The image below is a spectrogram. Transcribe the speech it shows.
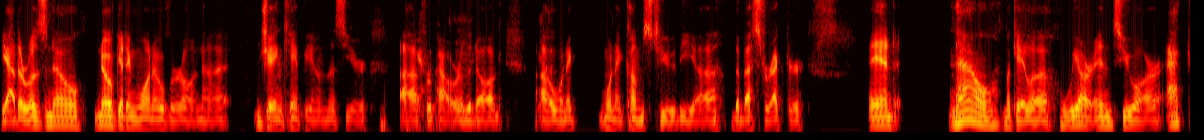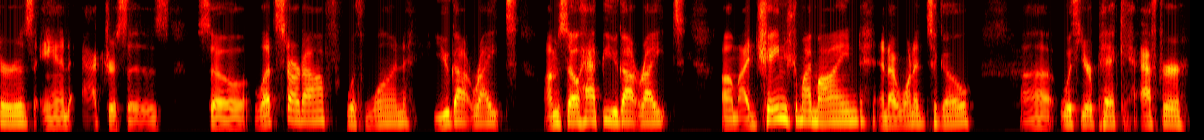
yeah, there was no no getting one over on uh, Jane Campion this year uh, for Power of the Dog uh, when it when it comes to the uh, the best director. And now, Michaela, we are into our actors and actresses. So let's start off with one you got right. I'm so happy you got right. Um, I changed my mind and I wanted to go uh, with your pick after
